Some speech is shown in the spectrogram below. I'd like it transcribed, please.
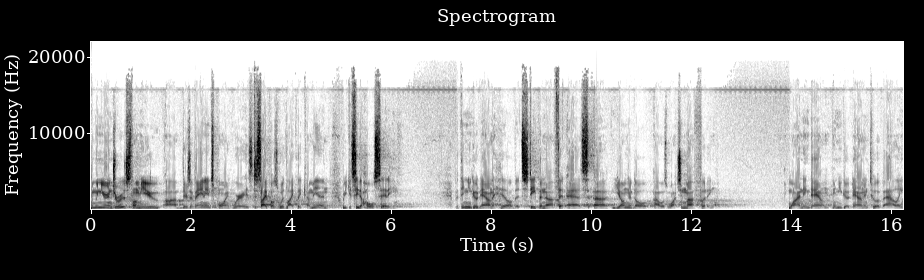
And when you're in Jerusalem, you, uh, there's a vantage point where his disciples would likely come in where you could see the whole city. But then you go down a hill that's steep enough that as a young adult, I was watching my footing winding down, and you go down into a valley.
